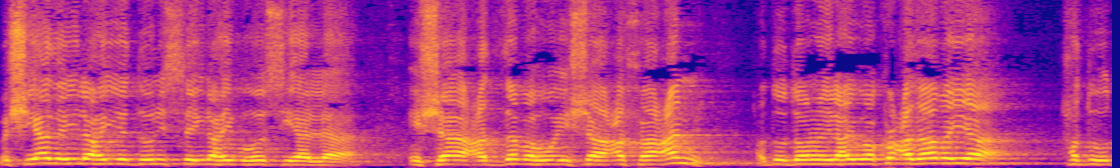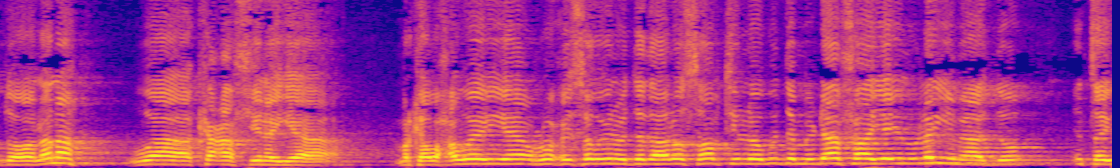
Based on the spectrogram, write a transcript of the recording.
mashii'ada ilaahay iyo doonista ilaahay buu hoos yaallaa. In shaaa cadabahu wa in shaaa cafaa canh hadduu doonana ilaahay waa ku cadaabayaa. Hadduu doonana waa ka cafinayaa marka waxa weeye ruuxu isagu inuu dadaalo sababtii loogu dembi dhaafaaya inuu la yimaado intay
